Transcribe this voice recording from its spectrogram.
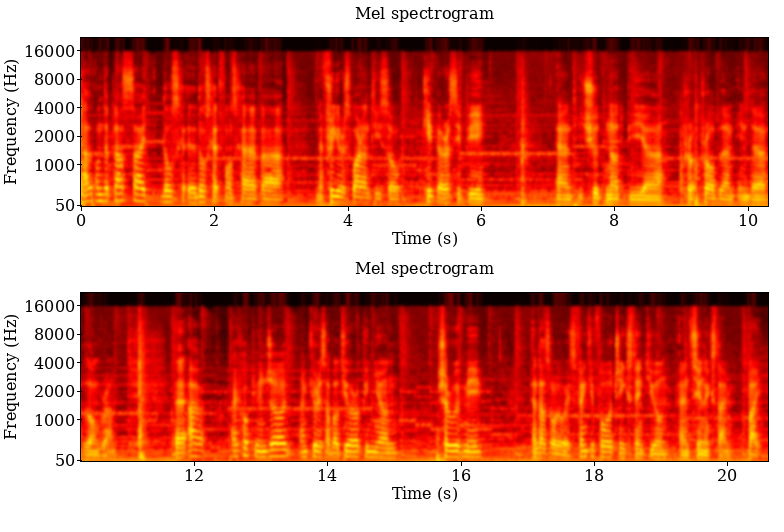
on the plus side those uh, those headphones have uh, a three years warranty so keep your recipe and it should not be a pro problem in the long run. Uh, I, I hope you enjoyed I'm curious about your opinion. Share with me. And as always thank you for watching stay tuned and see you next time. Bye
